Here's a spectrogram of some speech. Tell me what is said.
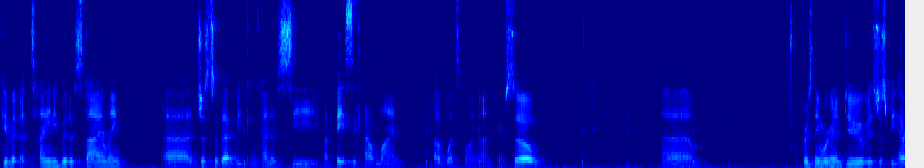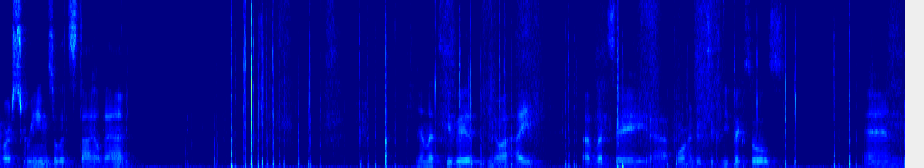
give it a tiny bit of styling uh, just so that we can kind of see a basic outline of what's going on here. So um, first thing we're going to do is just we have our screen, so let's style that. And let's give it, you know, a height of let's say uh, 460 pixels. And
